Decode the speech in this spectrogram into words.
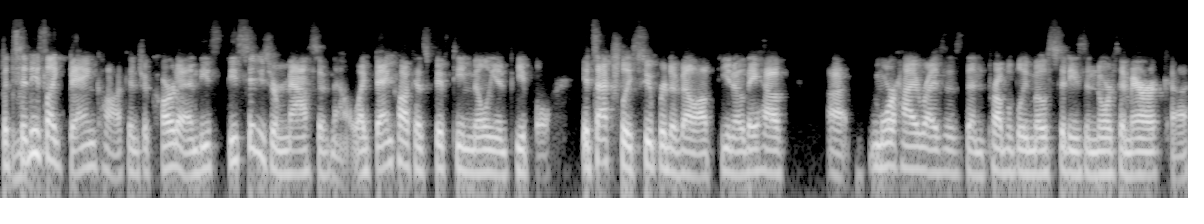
But mm-hmm. cities like Bangkok and Jakarta, and these these cities are massive now. Like Bangkok has 15 million people. It's actually super developed. You know, they have uh, more high rises than probably most cities in North America.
